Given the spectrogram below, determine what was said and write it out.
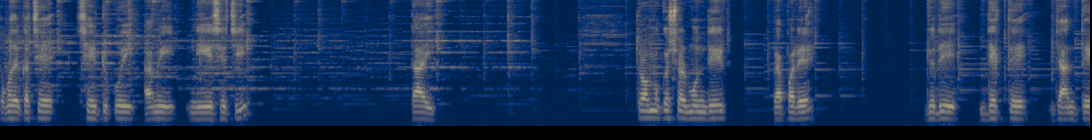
তোমাদের কাছে সেইটুকুই আমি নিয়ে এসেছি। তাই ত্রম্বকেশ্বর মন্দির ব্যাপারে যদি দেখতে, জানতে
